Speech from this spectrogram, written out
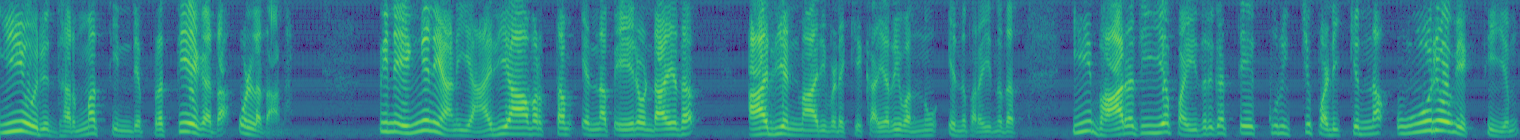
ഈ ഒരു ധർമ്മത്തിന്റെ പ്രത്യേകത ഉള്ളതാണ്. പിന്നെ എങ്ങനെയാണ് ഈ ആര്യാവർത്തം എന്ന പേരുണ്ടായത്? ആര്യന്മാരിവിടേക്ക് കയറി വന്നു എന്ന് പറയുന്നത്. ഈ ഭാരതീയ പൈതൃകത്തെക്കുറിച്ച് പഠിക്കുന്ന ഓരോ വ്യക്തിയും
